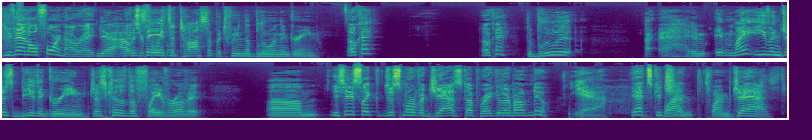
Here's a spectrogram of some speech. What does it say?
You've had all four now, right? Yeah, I That's would say it's a toss up between the blue and the green. okay. Okay. The blue, it, it might even just be the green, just because of the flavor of it. Um, You see, it's like just more of a jazzed up regular Mountain Dew. yeah, Yeah, it's good that's why, shit. I'm, that's why I'm jazzed.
